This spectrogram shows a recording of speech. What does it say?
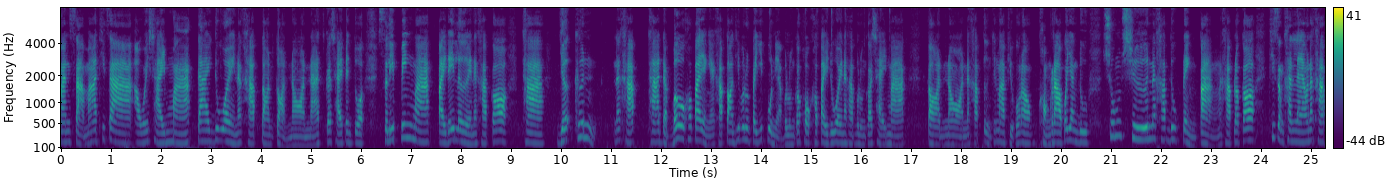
มันสามารถที่จะเอาไว้ใช้มาร์กได้ด้วยนะครับ ตอนก่อนนอนนะ ก็ใช้เป็นตัว sleeping mask ไปได้เลยนะครับ ก็ทาเยอะขึ้นนะครับทาดับเบิลเข้าไปอย่างเงี้ยครับ ตอนที่บอลลูนไปญี่ปุ่นเนี่ยบอลลูนก็พกเข้าไปด้วยนะครับบอลลูนก็ใช้มาร์กตอนนอนนะครับ ตื่นขึ้นมาผิวของเราของเราก็ยังดูชุ่มชื้นนะครับ ดูเปล่งปลั่งนะครับ แล้วก็ที่สำคัญแล้วนะครับ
